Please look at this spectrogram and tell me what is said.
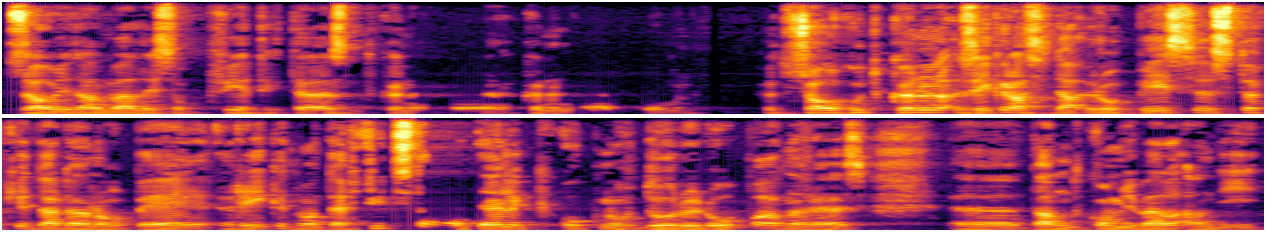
zou je dan wel eens op 40.000 kunnen, kunnen uitkomen het zou goed kunnen, zeker als je dat Europese stukje daar dan nog bij rekent, want hij fietst dan uiteindelijk ook nog door Europa naar huis, uh, dan kom je wel aan die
